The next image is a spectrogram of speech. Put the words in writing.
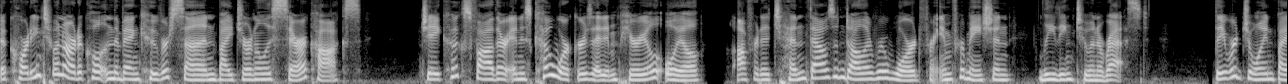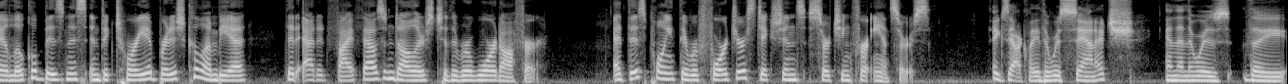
According to an article in the Vancouver Sun by journalist Sarah Cox, Jay Cook's father and his co-workers at Imperial Oil offered a $10,000 reward for information leading to an arrest. They were joined by a local business in Victoria, British Columbia that added $5,000 to the reward offer. At this point, there were four jurisdictions searching for answers. Exactly. There was Saanich, and then there was the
